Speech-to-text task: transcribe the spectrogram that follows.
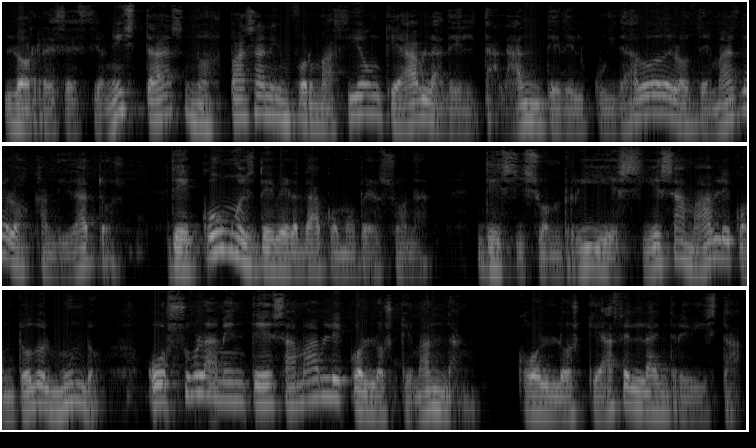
los recepcionistas nos pasan información que habla del talante, del cuidado de los demás de los candidatos, de cómo es de verdad como persona, de si sonríe, si es amable con todo el mundo o solamente es amable con los que mandan, con los que hacen la entrevista,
